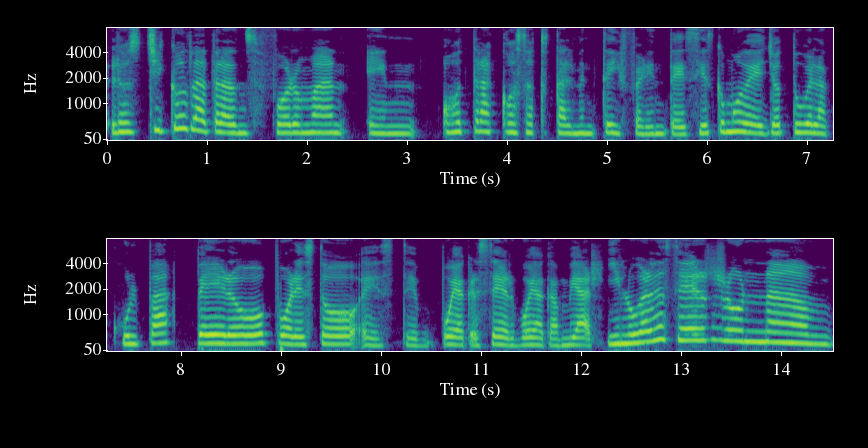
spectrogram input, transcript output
los chicos la transforman en otra cosa totalmente diferente. Si es como de yo tuve la culpa, pero por esto este voy a crecer, voy a cambiar. Y en lugar de hacer una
